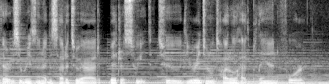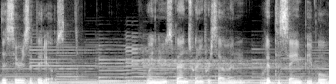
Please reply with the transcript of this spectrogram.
there is a reason I decided to add bittersweet to the original title I had planned for this series of videos. When you spend 24 7 with the same people,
